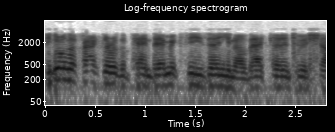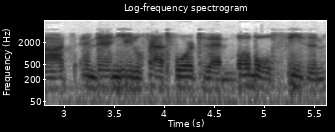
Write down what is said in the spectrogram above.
You go to the fact there was a pandemic season, you know that cut into his shots, and then you know fast forward to that bubble season,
